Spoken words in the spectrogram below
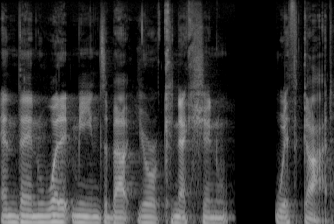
and then what it means about your connection with God.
